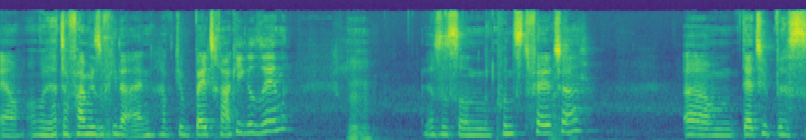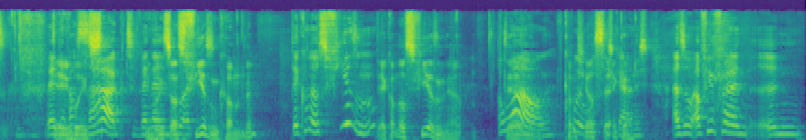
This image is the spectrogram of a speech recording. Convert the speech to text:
Ja, aber da fallen mir so viele ein. Habt ihr Beltraki gesehen? Das ist so ein Kunstfälscher. Ähm, der Typ ist, wenn der er übrigens, was sagt, wenn übrigens er aus Viersen kommt, ne? der kommt aus Viersen. Der kommt aus Viersen, ja. Oh, der wow, kommt cool, hier aus der ich gar Ecke. nicht. Also auf jeden Fall ähm,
